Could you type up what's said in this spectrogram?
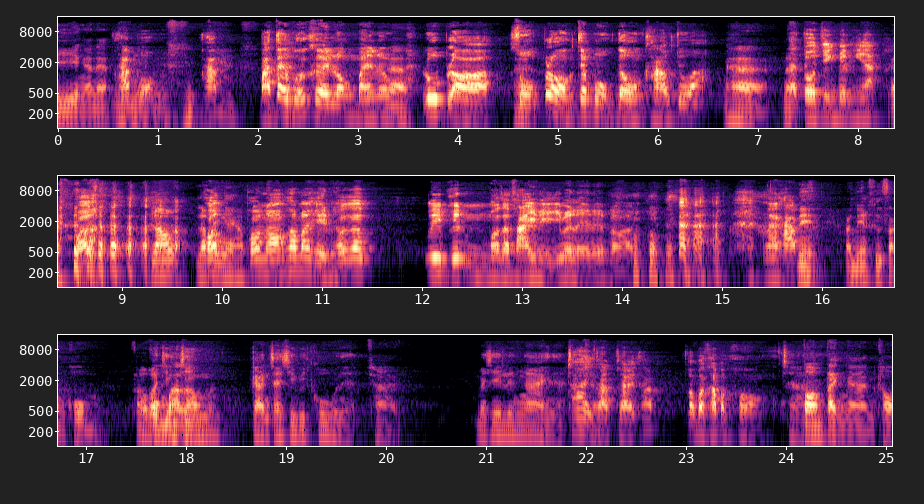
ดีอย่างนั้นนะครับไผมครับป๋าเต๋อก็เคยลงไปนะเออรูปหล่อสูงโปร่งจมูกโด่งขาวจั๊วอ่าแต่นะตัวจริงเป็นเงี้ยเพราะแล้วแล้วเป็นไงครับพอน้องเขามาเห็นเขาก็รีบขึ้นมอเตอร์ไซค์หนีไปเลยเรียบร้อยนะครับนี่ อันนี้คือสังคมเพสังราะคว่ามจบ้านริเรางๆการใช้ชีวิตคู่เนี่ย ใช่ ไม่ใช่เรื่องง่ายนะใช่ครับใช่ครับ ต้องประคับประคองใช่ตอนแต่งงานเขา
